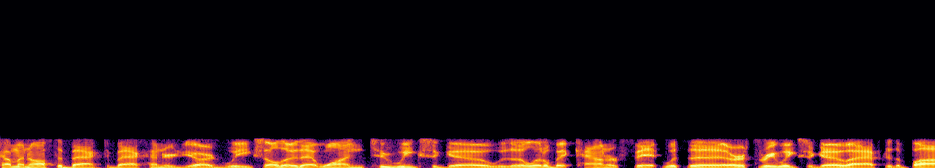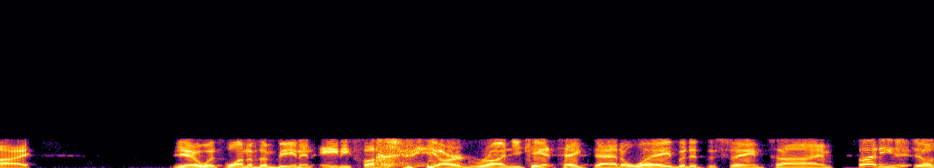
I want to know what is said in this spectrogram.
coming off the back-to-back hundred-yard weeks, although that one two weeks ago was a little bit counterfeit with the, or three weeks ago after the bye you know, with one of them being an 85 yard run. You can't take that away, but at the same time, but he's it, still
